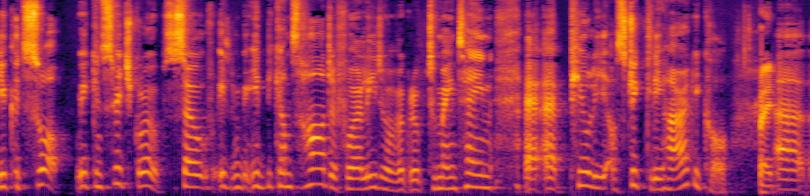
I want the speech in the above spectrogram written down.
You could swap, we can switch groups. So it, it becomes harder for a leader of a group to maintain a, a purely or strictly hierarchical Right. uh,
